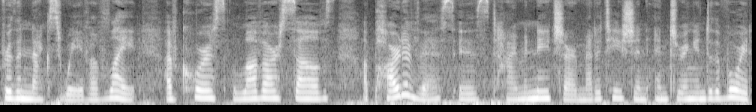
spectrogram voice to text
for the next wave of light? Of course, love ourselves. A part of this is time in nature, meditation, entering into the void,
